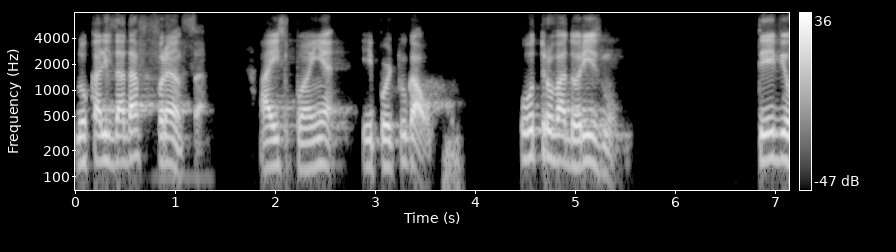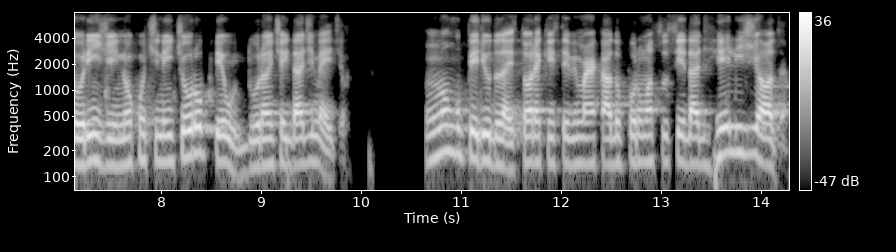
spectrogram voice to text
localizadas a França, a Espanha e Portugal. O trovadorismo teve origem no continente europeu durante a Idade Média. Um longo período da história que esteve marcado por uma sociedade religiosa.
